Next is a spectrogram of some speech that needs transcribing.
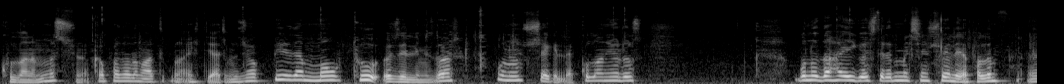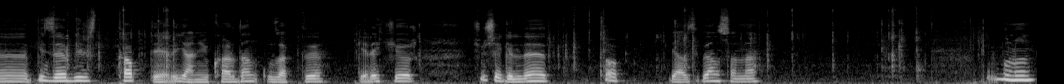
kullanımımız. Şunu kapatalım artık buna ihtiyacımız yok. Bir de move to özelliğimiz var. Bunu şu şekilde kullanıyoruz. Bunu daha iyi gösterebilmek için şöyle yapalım. Ee, bize bir top değeri yani yukarıdan uzaklığı gerekiyor. Şu şekilde top yazdıktan sonra bunun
